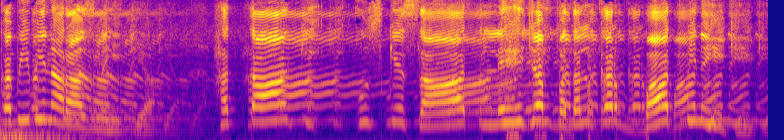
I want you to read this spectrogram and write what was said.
کبھی بھی ناراض نہیں کیا حتیٰ کہ اس کے ساتھ لہجہ بدل کر بات بھی نہیں کی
